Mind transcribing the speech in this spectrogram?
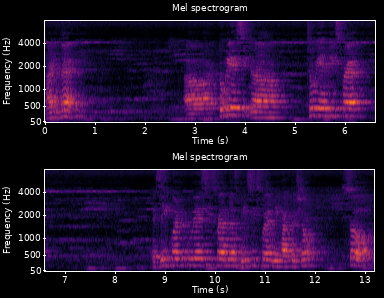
and then uh, 2AC, uh, 2AB square is equal to 2AC square plus BC square we have to show. So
